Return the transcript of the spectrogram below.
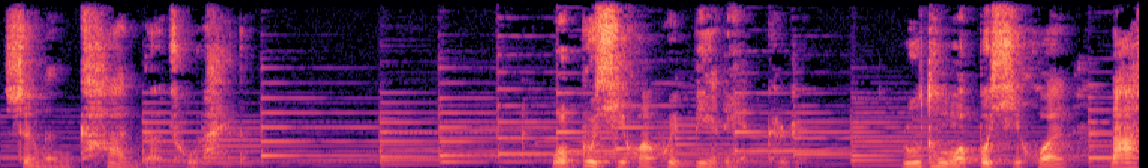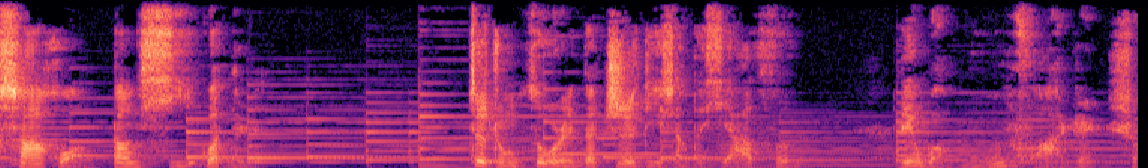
是能看得出来的。我不喜欢会变脸的人，如同我不喜欢拿撒谎当习惯的人。这种做人的质地上的瑕疵，令我无法忍受。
